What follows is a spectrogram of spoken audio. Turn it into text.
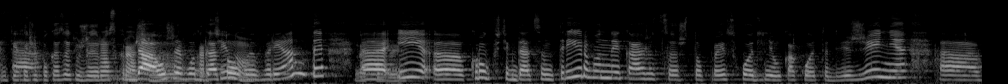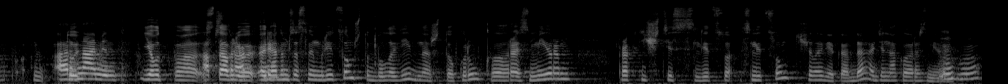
Вот я а, хочу показать уже раскрашенную Да, уже вот картину. готовые варианты. А, готовые. И а, круг всегда центрированный, кажется, что происходит в нем какое-то движение, а, орнамент То Я вот ставлю рядом со своим лицом, чтобы было видно, что круг размером практически с, лицо, с лицом человека, да, одинакового размера. Угу.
